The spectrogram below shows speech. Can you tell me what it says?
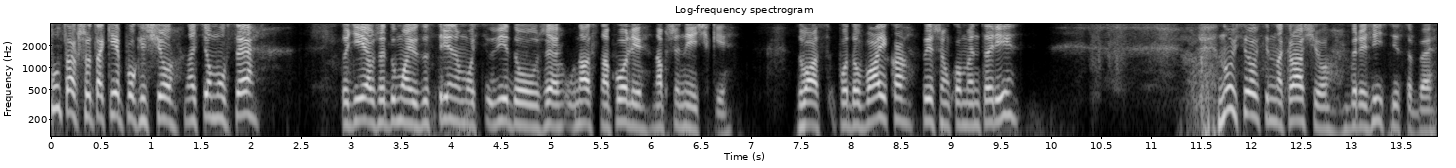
Ну, так що таке поки що на цьому все. Тоді я вже думаю, зустрінемось у відео вже у нас на полі на пшенички. З вас подобайка, пишемо коментарі. Ну і всього всім на кращого. Бережіть всі себе.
